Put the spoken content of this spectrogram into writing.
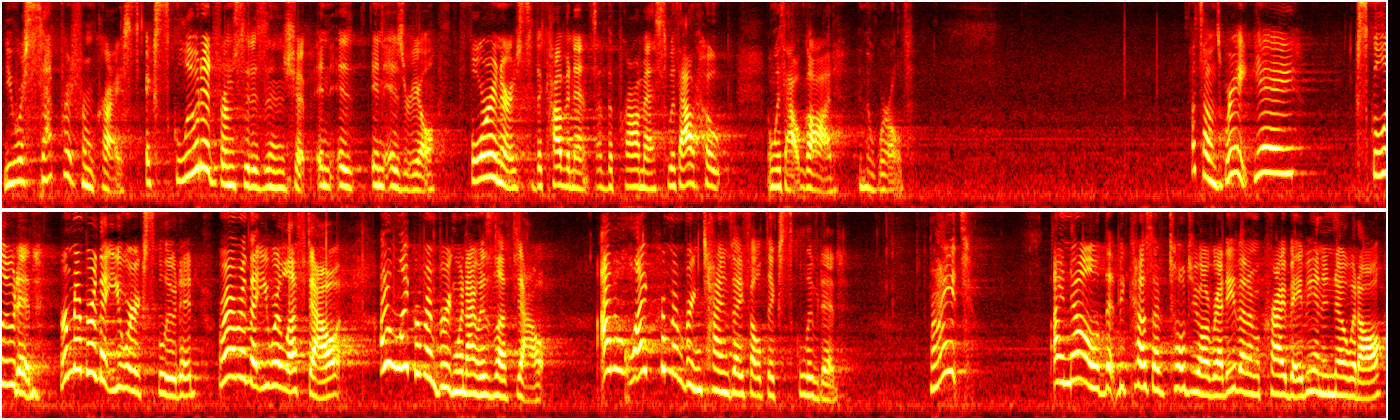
You were separate from Christ, excluded from citizenship in, in Israel, foreigners to the covenants of the promise, without hope and without God in the world. That sounds great. Yay. Excluded. Remember that you were excluded. Remember that you were left out. I don't like remembering when I was left out. I don't like remembering times I felt excluded. Right? I know that because I've told you already that I'm a crybaby and a know it all,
